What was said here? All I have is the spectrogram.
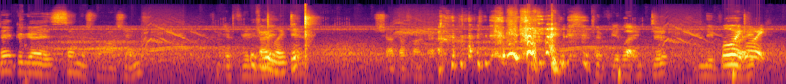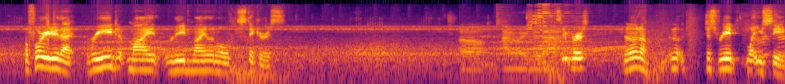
thank you guys so much for watching. If you, If you liked, liked it, shut the fuck up. if you liked it, leave a wait, wait, like. wait. Before you do that, read my read my little stickers. Um, how do I do that? Supers. No, no, no, no. Just read what you see.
